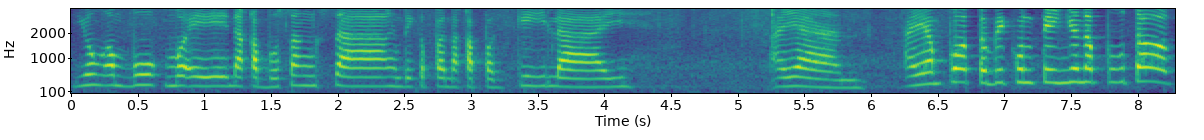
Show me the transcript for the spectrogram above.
Yung ang buhok mo ay nakabusangsang, hindi ka pa nakapagkilay. Ayan. Ayan po, to be continue na po to.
